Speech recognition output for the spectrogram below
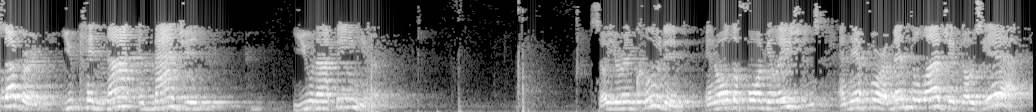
stubborn, you cannot imagine you not being here. So you're included in all the formulations, and therefore a mental logic goes, yeah,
